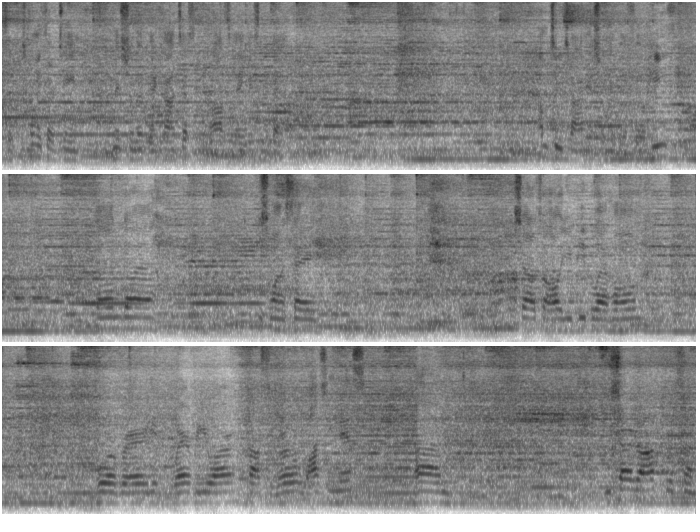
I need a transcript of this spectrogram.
It's a 2013 Mr. Olympia contest in Las Vegas, Nevada. I'm two-time from Phil Heath, and uh, just want to say shout out to all you people at home or wherever, wherever you are across the world watching this. Um, we started off with some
